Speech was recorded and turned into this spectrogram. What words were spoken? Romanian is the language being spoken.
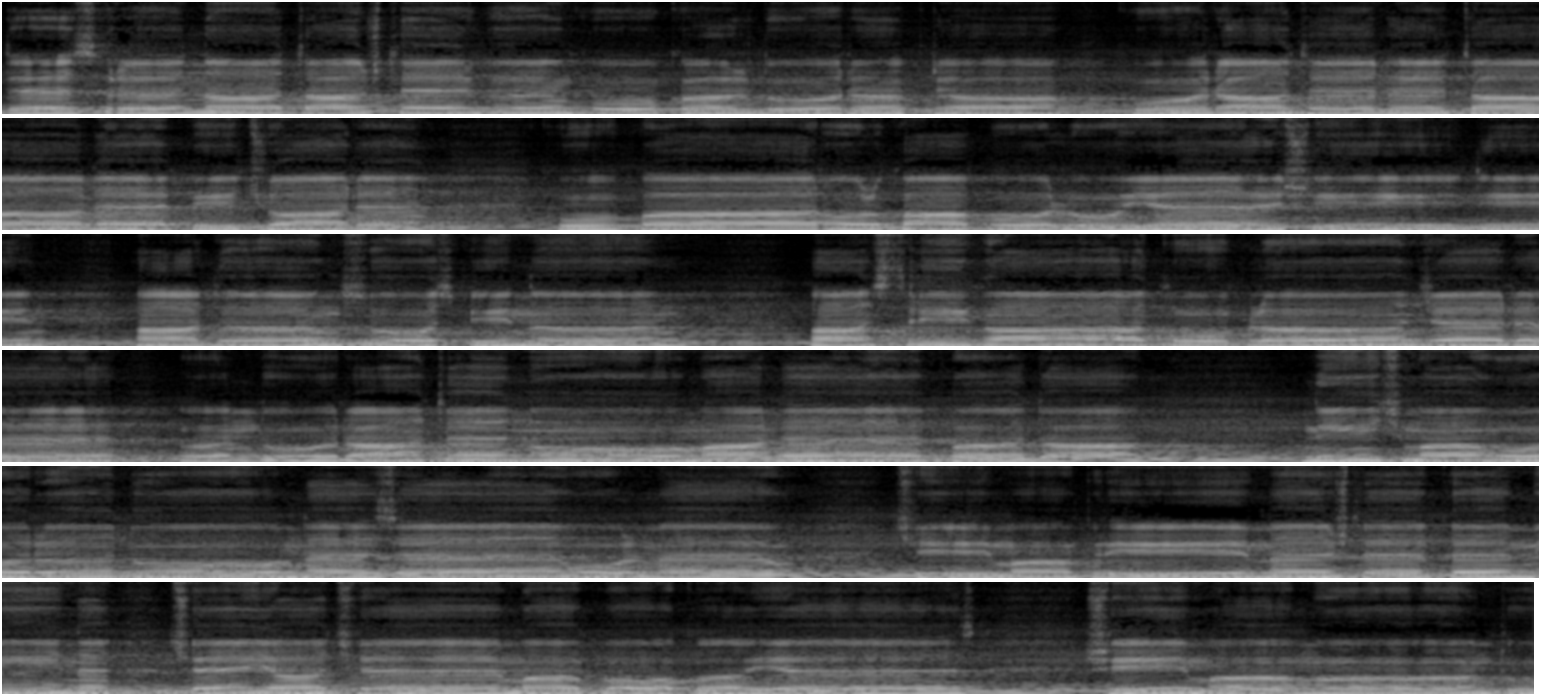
Desfrânat aștergând cu căldură prea curatele tale picioare, cu părul capului ieșit din adânc suspinând, a strigat cu plângere, îndurate nu mă lepăda, nici mă urâ Dumnezeul meu, ci mă primește pe mine ceea ce mă pocăiesc și mă mântuiește.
